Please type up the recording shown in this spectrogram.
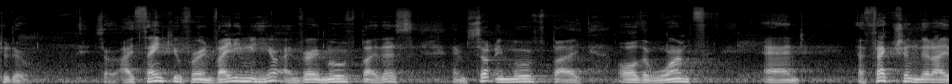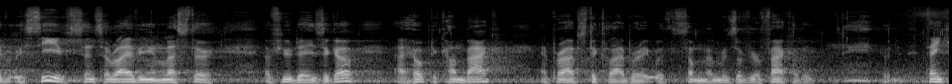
to do. So I thank you for inviting me here. I'm very moved by this. I'm certainly moved by all the warmth and affection that I've received since arriving in Leicester a few days ago. I hope to come back and perhaps to collaborate with some members of your faculty. Thank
